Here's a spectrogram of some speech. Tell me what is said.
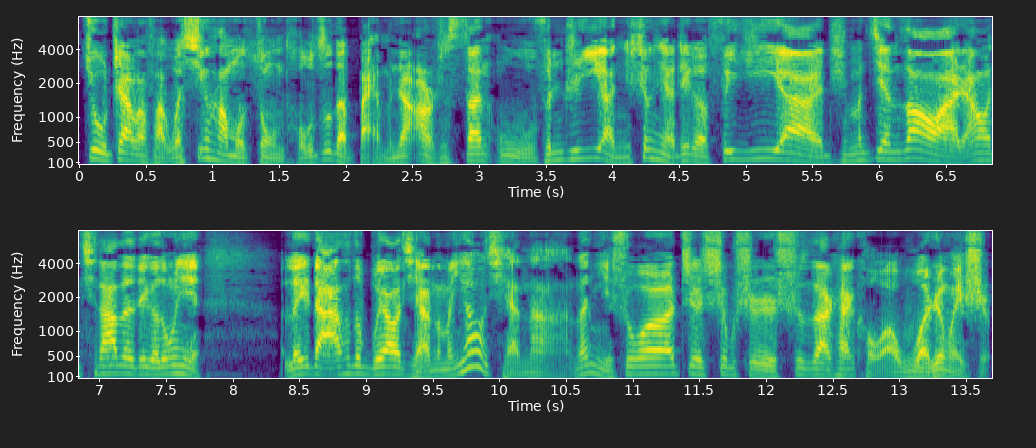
就占了法国新航母总投资的百分之二十三，五分之一啊！你剩下这个飞机啊，什么建造啊，然后其他的这个东西。雷达它都不要钱，那么要钱呢？那你说这是不是狮子大开口啊？我认为是。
